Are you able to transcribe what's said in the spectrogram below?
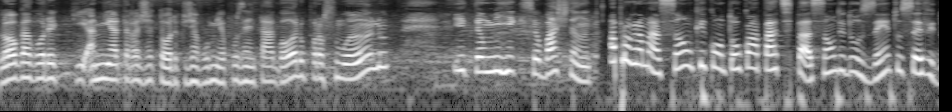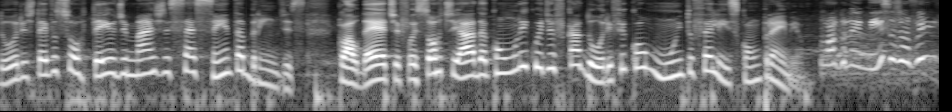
Logo agora que a minha trajetória, que já vou me aposentar agora, o próximo ano, então me enriqueceu bastante. A programação, que contou com a participação de 200 servidores, teve o sorteio de mais de 60 brindes. Claudete foi sorteada com um liquidificador e ficou muito feliz com o prêmio. Logo no início já fui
